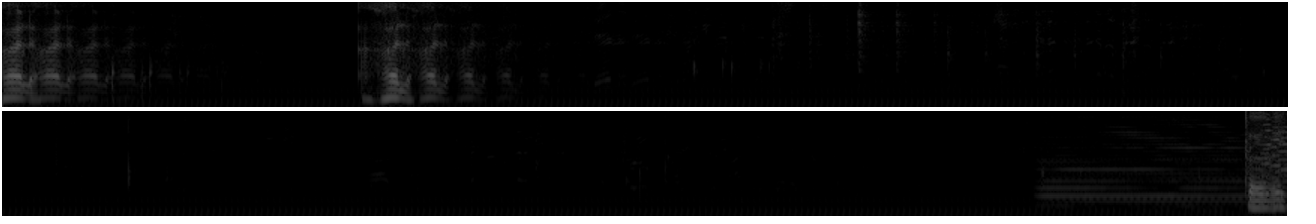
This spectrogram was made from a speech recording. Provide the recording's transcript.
هل هل هل هل هل هل તો એવી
